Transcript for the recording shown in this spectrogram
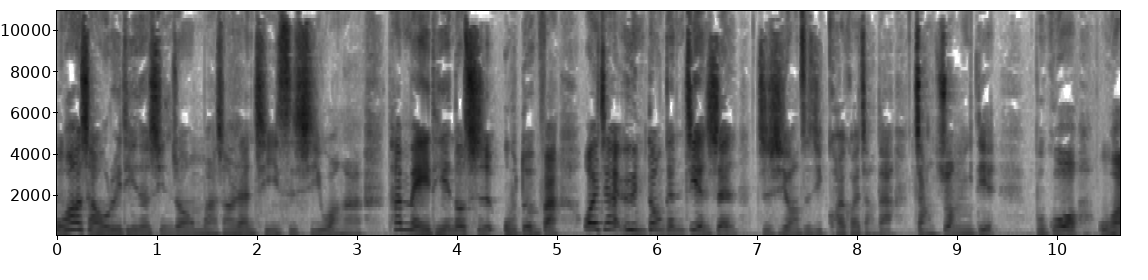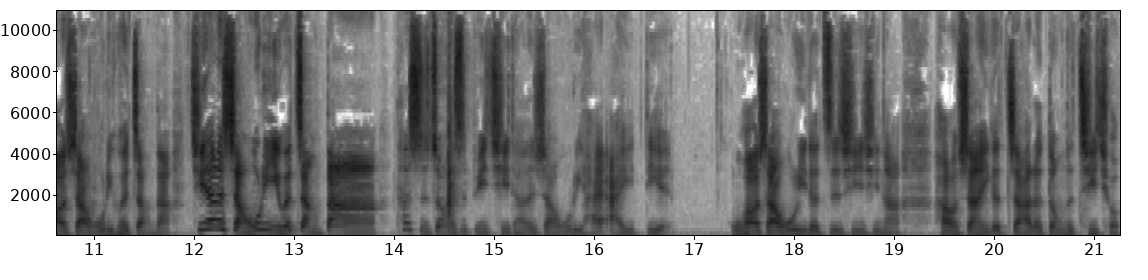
五号小狐狸听了，心中马上燃起一丝希望啊！他每天都吃五顿饭，外加运动跟健身，只希望自己快快长大，长壮一点。不过五号小狐狸会长大，其他的小狐狸也会长大啊！它始终还是比其他的小狐狸还矮一点。五号小狐狸的自信心啊，好像一个扎了洞的气球，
